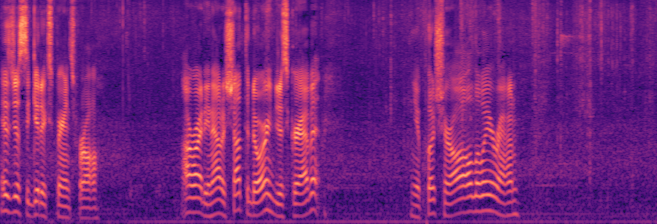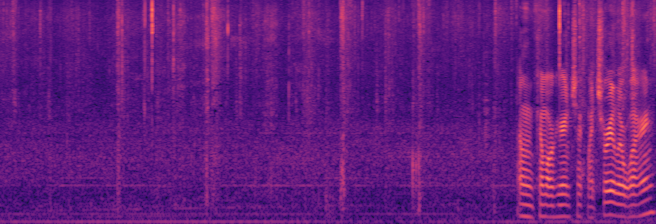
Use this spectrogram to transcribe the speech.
It was just a good experience for all. Alrighty, now to shut the door, you just grab it. You push her all the way around. I'm gonna come over here and check my trailer wiring.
